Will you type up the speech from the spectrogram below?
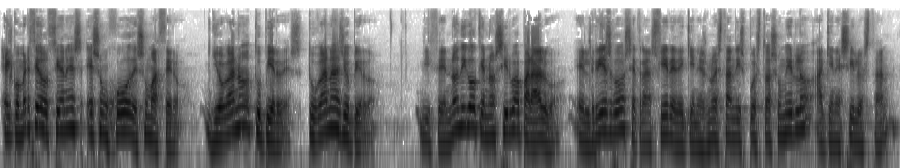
El comercio de opciones es un juego de suma cero. yo gano, tú pierdes. Tú ganas, yo pierdo. Dice, no digo que no sirva para algo. El riesgo se transfiere de quienes no están dispuestos a asumirlo a quienes sí lo están.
